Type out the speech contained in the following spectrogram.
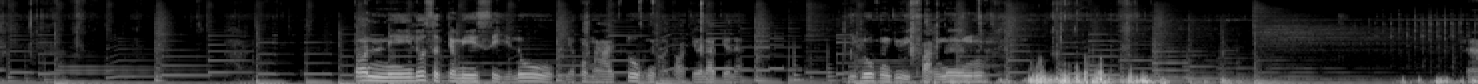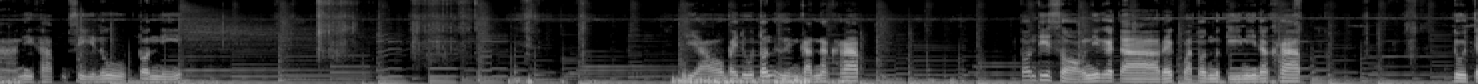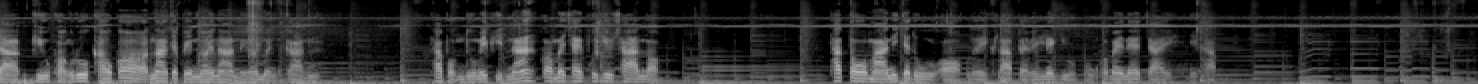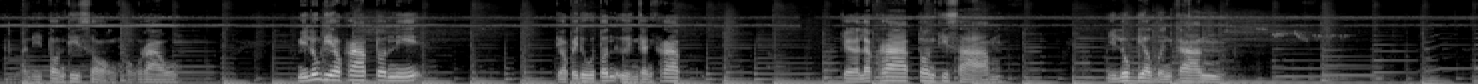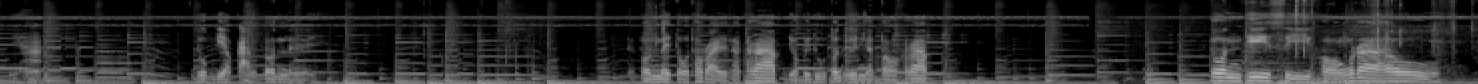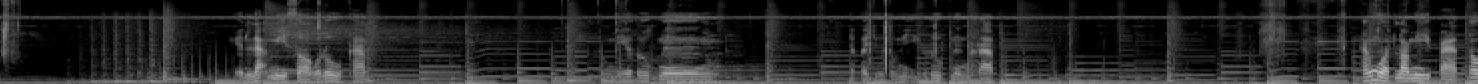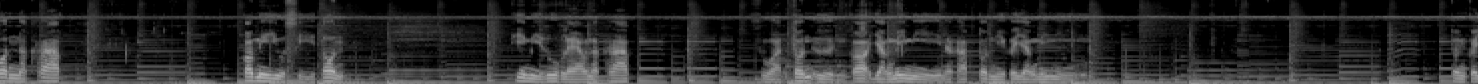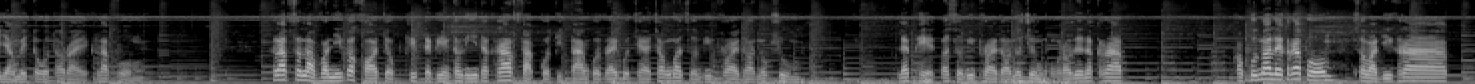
ต้นนี้รู้สึกจะมีสี่ลูก เดี๋ยวผมหาลูกหนึ่งก่อนออเจอแล้วเจอแล้ว อีกลูกหนึ่งอยู่อีกฝั่งหนึ่ง นี่ครับสี่ลูกต้นนี้ เดี๋ยวไปดูต้นอื่นกันนะครับ ต้นที่สองนี่ก็จะเล็กกว่าต้นเมื่อกี้นี้นะครับ ดูจากผิวของลูกเขาก็น่าจะเป็นน้อยหนาเนื้อเหมือนกัน ถ้าผมดูไม่ผิดนะ ก็ไม่ใช่ผู้เชี่ยวชาญหรอก ถ้าโตมานี่จะดูออกเลยครับแต่เล็กๆอยู่ผมก็ไม่แน่ใจนี่ครับ นี้ต้นที่สองของเรา มีลูกเดียวครับต้นนี้ เดี๋ยวไปดูต้นอื่นกันครับ เจอแล้วครับต้นที่สามมีลูกเดียวเหมือนกันนี่ฮะลูกเดียวกลางต้นเลยแต่ต้นไม่โตเท่าไหร่นะครับ เดี๋ยวไปดูต้นอื่นกันต่อครับ ต้นที่สี่ของเรา เห็นและมีสองลูกครับ ตรงนี้ลูกหนึ่งแล้วก็อยู่ตรงนี้อีกลูกหนึ่งครับ ทั้งหมดเรามี 8 ต้นนะครับ ก็มีอยู่ 4 ต้น ที่มีลูกแล้วนะครับ ส่วนต้นอื่นก็ยังไม่มีนะครับ ต้นนี้ก็ยังไม่มี ต้นก็ยังไม่โตเท่าไหร่ครับผม ครับสำหรับวันนี้ก็ขอจบคลิปแต่เพียงเท่านี้นะครับ ฝากกดติดตามกดไลค์กดแชร์ช่องบ้านสวนพิมพ์พลอยดอนนกชุม และเพจบ้านสวนพิมพ์พลอยดอนนกชุมของเราด้วยนะครับ ขอบคุณมากเลยครับผม สวัสดีครับ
